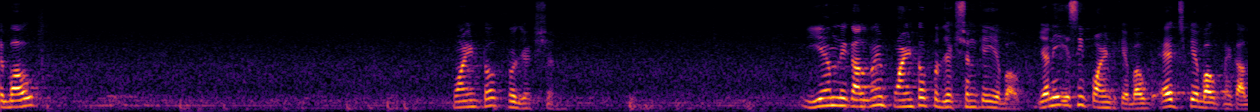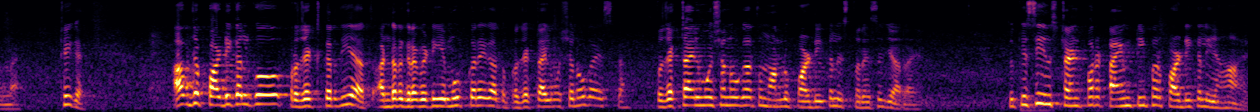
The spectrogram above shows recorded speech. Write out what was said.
about point of projection ये हम निकाल रहे हैं पॉइंट ऑफ प्रोजेक्शन के ही अबाउट यानी इसी पॉइंट के अबाउट एज के अबाउट निकालना है ठीक है अब जब पार्टिकल को प्रोजेक्ट कर दिया तो अंडर ग्रेविटी ये मूव करेगा तो प्रोजेक्टाइल मोशन होगा इसका प्रोजेक्टाइल मोशन होगा तो मान लो पार्टिकल इस तरह से जा रहा है तो किसी इंस्टेंट पर टाइम टी पर पार्टिकल यहाँ है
